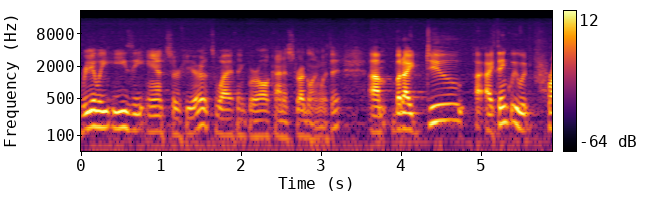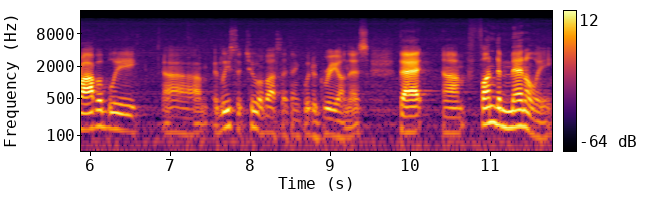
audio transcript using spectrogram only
really easy answer here. That's why I think we're all kind of struggling with it. Um, but I do, I think we would probably um, at least the two of us, I think, would agree on this, that um, fundamentally,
